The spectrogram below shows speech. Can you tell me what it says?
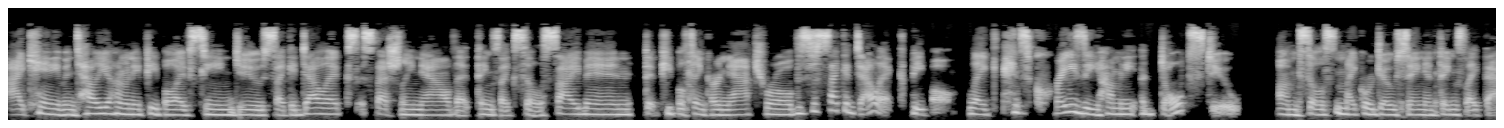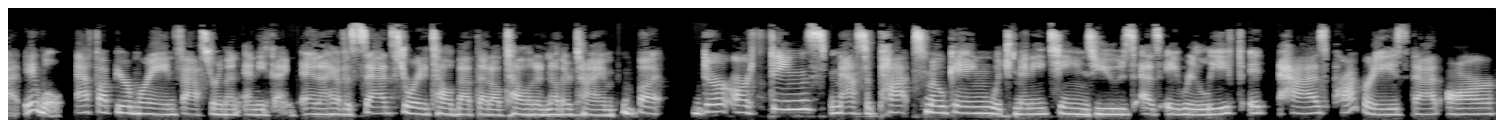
I can't even tell you how many people I've seen do psychedelics, especially now that things like psilocybin that people think are natural. This is psychedelic people. Like it's crazy how many adults do um, so microdosing and things like that. It will F up your brain faster than anything. And I have a sad story to tell about that. I'll tell it another time, but there are things, massive pot smoking, which many teens use as a relief. It has properties that are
